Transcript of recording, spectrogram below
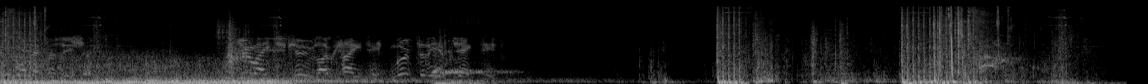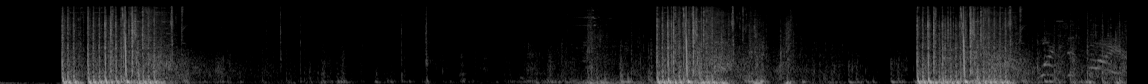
Move on their position. New HQ located. Move to the objective. Watch your fire!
